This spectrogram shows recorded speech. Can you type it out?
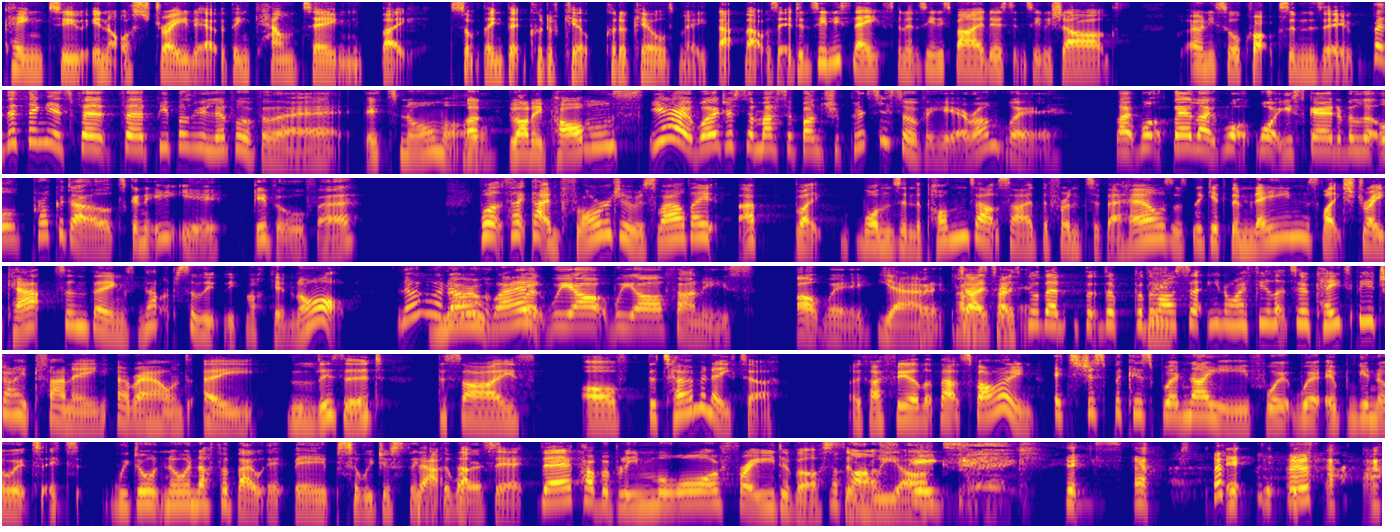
came to in Australia with encountering like something that could have killed could have killed me. That that was it. I didn't see any snakes, I didn't see any spiders, didn't see any sharks. Only saw crocs in the zoo. But the thing is, for for people who live over there, it's normal. Like bloody poms. yeah, we're just a massive bunch of pussies over here, aren't we? Like what? They're like, what? What? You scared of a little crocodile? It's going to eat you? Give over. Well, it's like that in Florida as well. They have like ones in the ponds outside the front of their houses. They give them names like stray cats and things. No, absolutely fucking not. No, No no, way. But we are we are fannies, aren't we? Yeah, when it comes giant fannies. But then, but, the, but there Yeah. are, you know, I feel it's okay to be a giant fanny around a lizard the size of the Terminator. Like, I feel that that's fine. It's just because we're naive. We're, we're um, you know, it's it's we don't know enough about it, babe. So we just think That, the that's worst. it. They're probably more afraid of us Of than us. we are. Exactly. Exactly.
